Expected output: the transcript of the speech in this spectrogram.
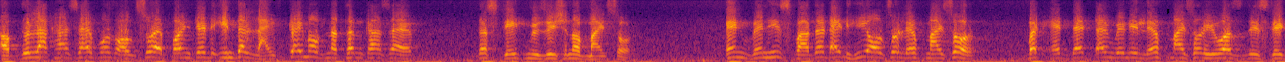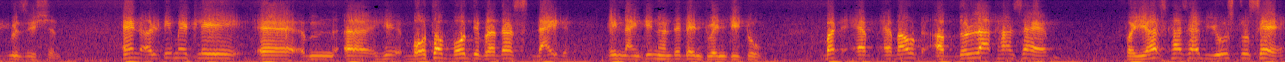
Abdullah Khan Sahib was also appointed in the lifetime of Nathan Khan Sahib, the state musician of Mysore. And when his father died, he also left Mysore. But at that time when he left Mysore, he was the state musician. And ultimately, uh, um, uh, he, both of both the brothers died in 1922. But ab about Abdullah Khan Sahib, Fayaz Khan Sahib used to say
